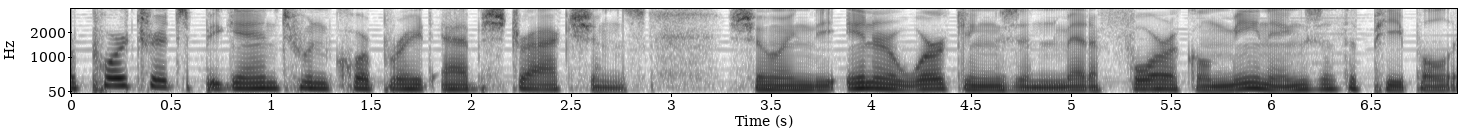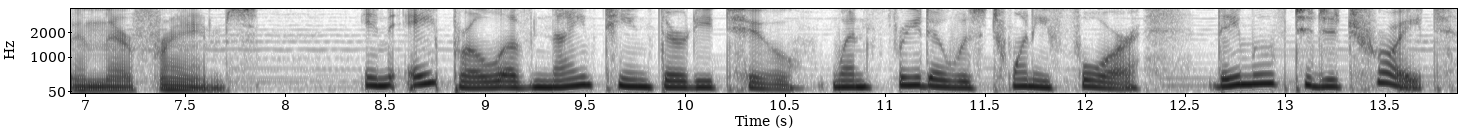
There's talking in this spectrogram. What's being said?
her portraits began to incorporate abstractions, showing the inner workings and metaphorical meanings of the people in their frames. In April of 1932, when Frida was 24, they moved to Detroit,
